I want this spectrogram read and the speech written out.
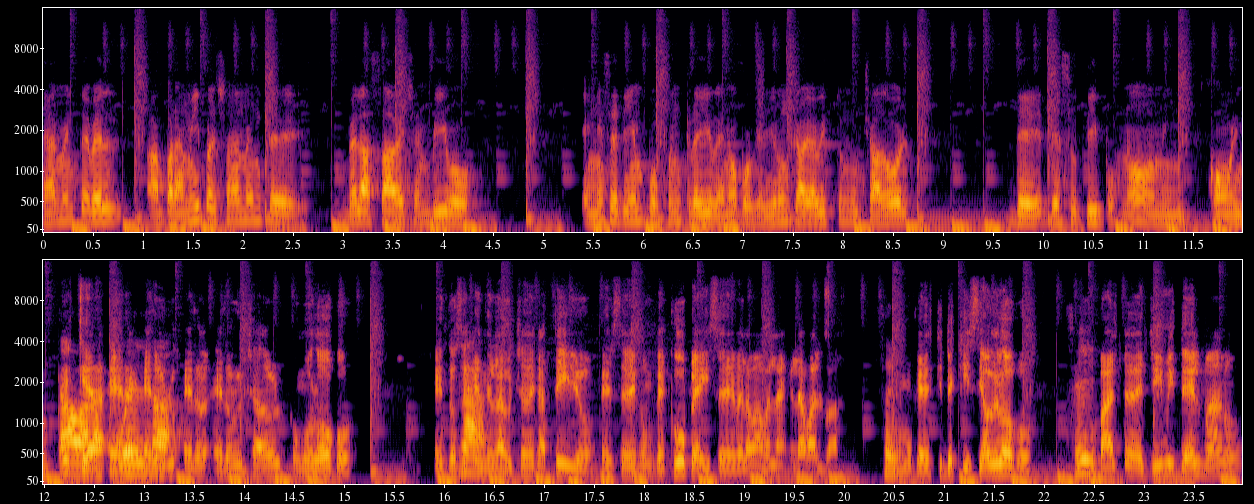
realmente ver, ah, para mí personalmente, ver a Savage en vivo en ese tiempo fue increíble, ¿no? Porque yo nunca había visto un luchador de, de su tipo, ¿no? I mean, como brincaba Es que era, un luchador como loco. Entonces, en la lucha de Castillo, él se ve como que escupe y se ve la baba en la, en la barba. Sí, Como que desqui- desquiciado y loco. sí. Parte de Jimmy de él, mano.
